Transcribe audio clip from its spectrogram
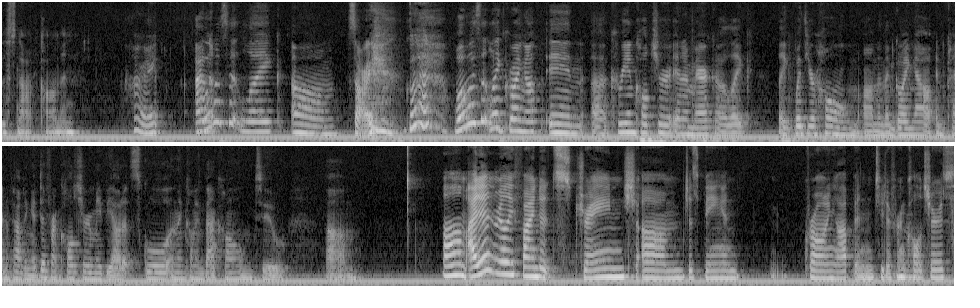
it's not common. all right I What know- was it like? Um, sorry. go ahead what was it like growing up in uh, Korean culture in America? Like, like with your home, um, and then going out and kind of having a different culture, maybe out at school, and then coming back home to. Um, Um, I didn't really find it strange, um, just being in, growing up in two different Mhm. cultures.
